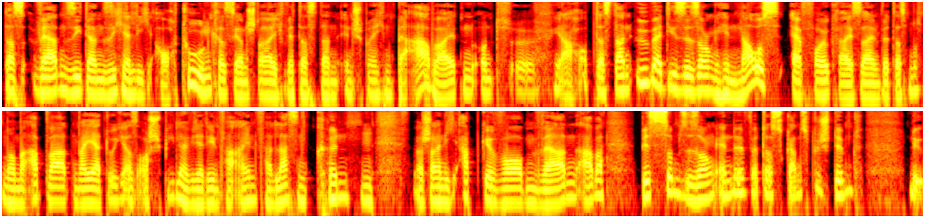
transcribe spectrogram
das werden sie dann sicherlich auch tun. Christian Streich wird das dann entsprechend bearbeiten und äh, ja, ob das dann über die Saison hinaus erfolgreich sein wird, das muss man mal abwarten, weil ja durchaus auch Spieler wieder den Verein verlassen könnten, wahrscheinlich abgeworben werden, aber bis zum Saisonende wird das ganz bestimmt ne,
